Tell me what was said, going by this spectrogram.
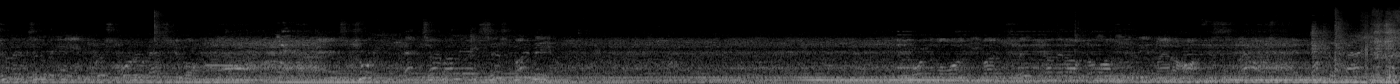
first quarter basketball. And it's Jordan, that time on the assist by Mayo. For the Milwaukee Bucks, they come in off the loss to the Atlanta Hawks. And one of the factors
